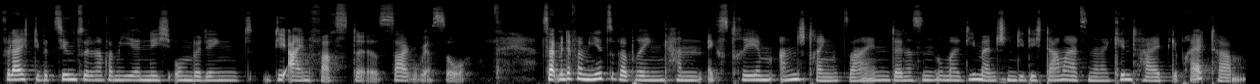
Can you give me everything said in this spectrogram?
vielleicht die Beziehung zu deiner Familie nicht unbedingt die einfachste ist, sagen wir es so. Zeit mit der Familie zu verbringen kann extrem anstrengend sein, denn es sind nun mal die Menschen, die dich damals in deiner Kindheit geprägt haben.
